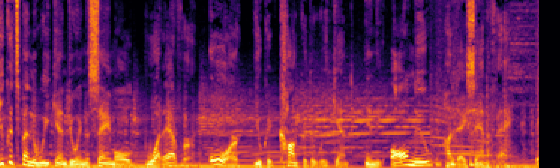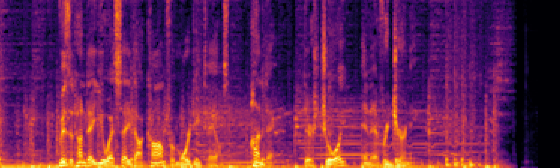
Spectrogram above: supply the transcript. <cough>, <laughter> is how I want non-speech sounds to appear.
You could spend the weekend doing the same old whatever, or you could conquer the weekend in the all-new Hyundai Santa Fe. Visit HyundaiUSA.com for more details. Hyundai, there's joy in every journey.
